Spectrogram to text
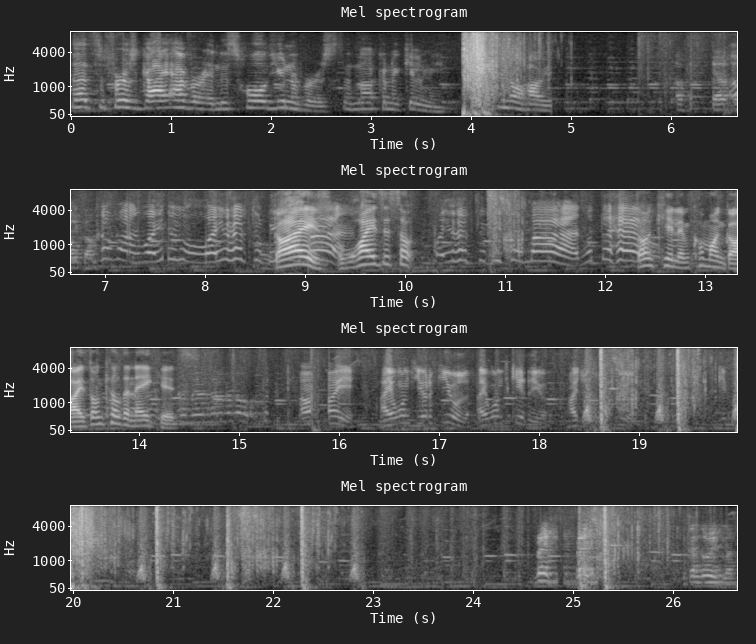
that's the first guy ever in this whole universe that's not gonna kill me. You know how you... Okay, okay, Oh, oh come. come on, why you, why you have to be so Guys, mad? why is it so? Why you have to be so mad? What the hell? Don't kill him. Come on, guys. Don't kill the nakeds. Oi, I want your fuel. I won't kill you. I just want fuel. Break, break. You can do it, man.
